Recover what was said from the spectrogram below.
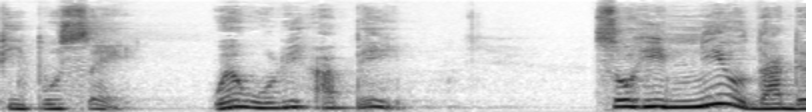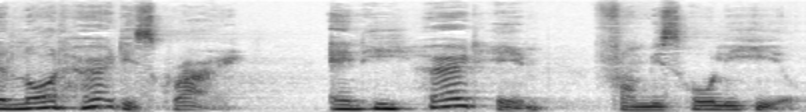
people say, where would we have been? So he knew that the Lord heard his cry and he heard him from his holy hill.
